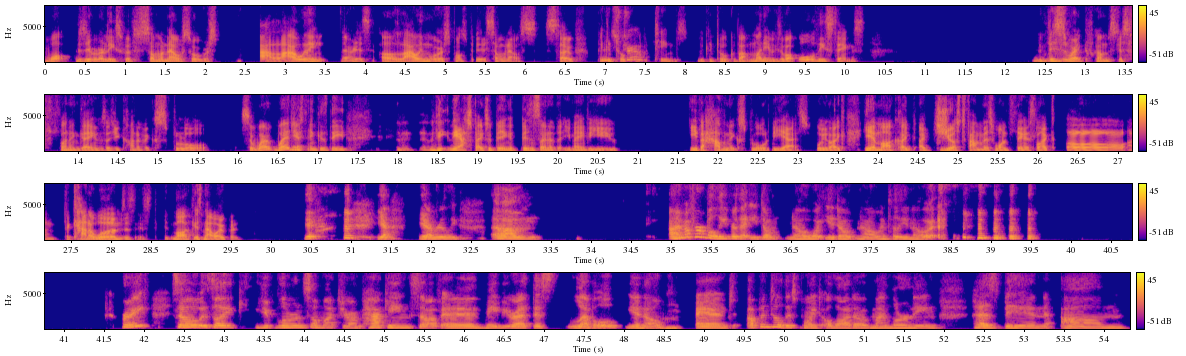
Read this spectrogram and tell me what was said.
what does it release with someone else or res- allowing? There it is, allowing more responsibility to someone else. So we can talk true. about teams. We can talk about money. We can talk about all these things. Mm-hmm. This is where it becomes just fun and games as you kind of explore so where where do yeah. you think is the the the aspect of being a business owner that you maybe you either haven't explored yet or you're like, yeah, Mark, I, I just found this one thing. It's like, oh, I'm the can of worms is, is Mark, it's now open. Yeah. yeah. Yeah, really. Um I'm a firm believer that you don't know what you don't know until you know it. right? So it's like you've learned so much, you're unpacking stuff, and maybe you're at this level, you know. Mm-hmm. And up until this point, a lot of my learning has been um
